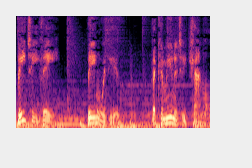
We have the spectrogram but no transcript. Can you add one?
BTV. Being with you. The community channel.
